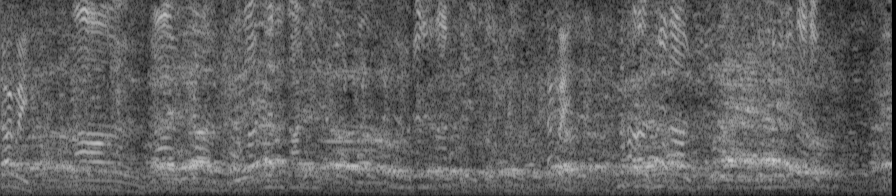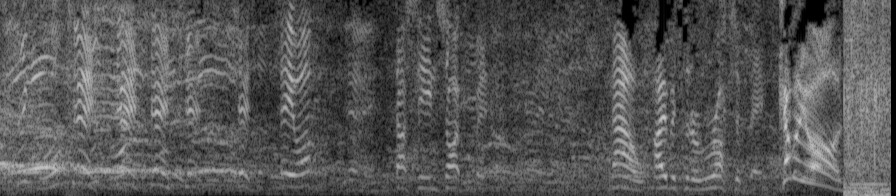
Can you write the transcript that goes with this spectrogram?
don't we? No, Cheers, cheers, cheers, cheers, cheers. There you are. That's the insightful bit. Now, over to the rotten bit. Come on!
